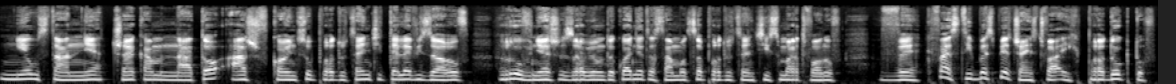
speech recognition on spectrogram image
nieustannie czekam na to, aż w końcu producenci telewizorów również zrobią dokładnie to samo, co producenci smartfonów w kwestii bezpieczeństwa ich produktów.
